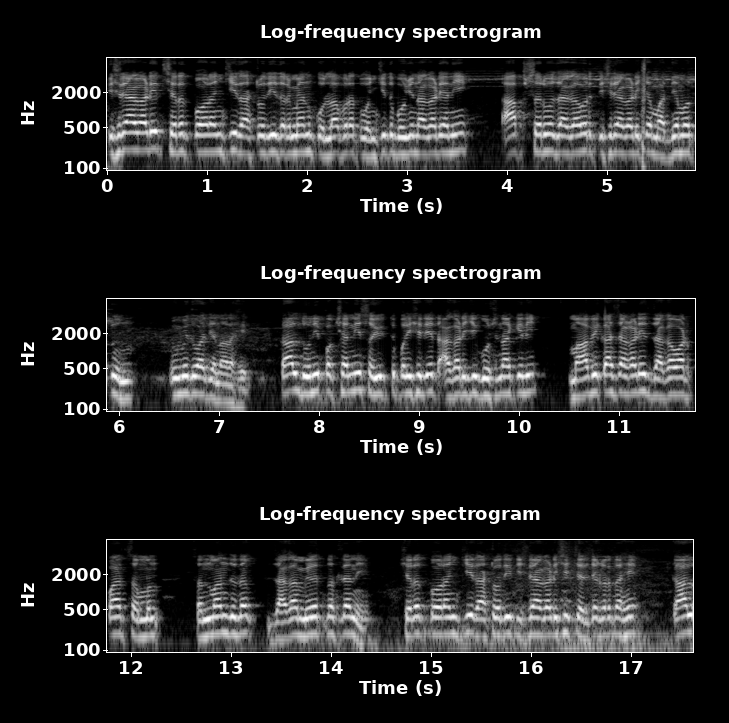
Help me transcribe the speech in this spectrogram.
तिसऱ्या आघाडीत शरद पवारांची राष्ट्रवादी दरम्यान कोल्हापुरात वंचित बहुजन आघाडी आणि आप सर्व जागावर तिसऱ्या आघाडीच्या माध्यमातून उमेदवार देणार आहेत. काल दोन्ही पक्षांनी संयुक्त परिषदेत आघाडीची घोषणा केली. महाविकास आघाडीत जागा वाटपात सन्मान सन्मानजनक जागा मिळत नसल्याने शरद पवारांची राष्ट्रवादी तिसऱ्या आघाडीशी चर्चा करत आहे. काल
